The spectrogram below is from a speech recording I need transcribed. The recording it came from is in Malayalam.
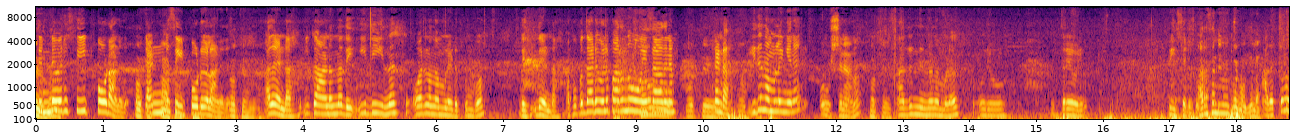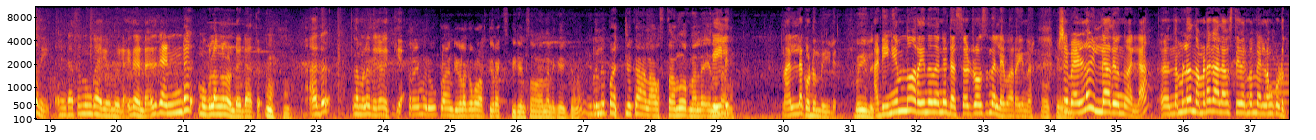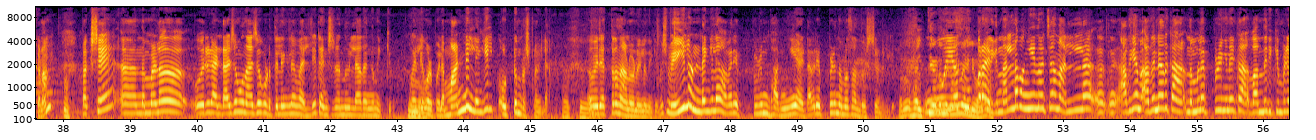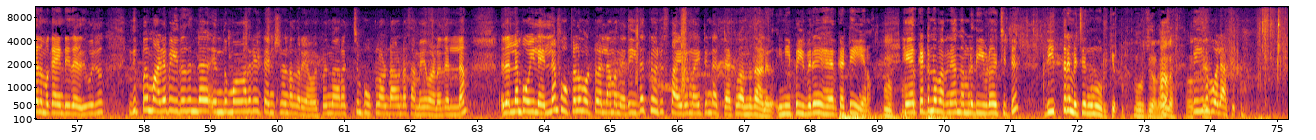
ഇതിന്റെ ഒരു സീറ്റ് പോഡാണിത് രണ്ട് സീറ്റ് പോഡുകളാണിത് അത് വേണ്ട ഈ കാണുന്നത് ഇതിൽ നിന്ന് ഒരെണ്ണം നമ്മൾ എടുക്കുമ്പോൾ ഇത് കണ്ട? അപ്പൊ ഇപ്പൊ പോലെ പറന്നു പോയി സാധനം. വേണ്ട കണ്ട? ഇത് നമ്മളിങ്ങനെ ഓപ്ഷനാണ് അതിൽ നിന്ന് നമ്മൾ ഒരു ഇത്രയും ഒരു പീസ് എടുക്കും. അതൊക്കെ മതി. അതിന്റെ അകത്തൊന്നും കാര്യമൊന്നുമില്ല. ഇത് കണ്ട? ഇത് രണ്ട് മുകളങ്ങളുണ്ട് ഇതിന്റെ അകത്ത്. അത് നമ്മൾ ഇതിൽ വെക്കുക. ഇത്രയും ഒരു പ്ലാന്റുകളൊക്കെ വളർത്തിയ ഒരു എക്സ്പീരിയൻസ് ഇതിന് പറ്റിയ കാലാവസ്ഥ എന്ന് പറഞ്ഞാൽ നല്ല കൊടും വെയിൽ അഡീനിയം എന്ന് പറയുന്നത് തന്നെ ഡെസേർട്ട് റോസ് എന്നല്ലേ പറയുന്നത്. പക്ഷെ വെള്ളം ഇല്ലാതെ ഒന്നും അല്ല നമ്മൾ നമ്മുടെ കാലാവസ്ഥ വരുമ്പോൾ വെള്ളം കൊടുക്കണം. പക്ഷേ നമ്മൾ ഒരു രണ്ടാഴ്ച മൂന്നാഴ്ച കൊടുത്തില്ലെങ്കിലും വലിയ ടെൻഷനൊന്നും ഇല്ലാതെ അങ്ങ് നിൽക്കും വലിയ കുഴപ്പമില്ല. മണ്ണില്ലെങ്കിൽ ഒട്ടും പ്രശ്നമില്ല. അവർ എത്ര നാൾ വേണമെങ്കിലും നിൽക്കും പക്ഷെ വെയിലുണ്ടെങ്കിൽ അവരെപ്പോഴും ഭംഗിയായിട്ട് അവരെപ്പോഴും നമ്മൾ സന്തോഷിച്ചുകൊണ്ടിരിക്കും. ആയിരിക്കും നല്ല ഭംഗിയെന്ന് വെച്ചാൽ നല്ല അറിയാം അധികം അതിനത് നമ്മളെപ്പോഴും ഇങ്ങനെ വന്നിരിക്കുമ്പോഴേ നമുക്ക് അതിന്റെ ഇത് ഒരു ഇതിപ്പോ മഴ പെയ്തതിന്റെ എന്തുമാതിരി ടെൻഷൻ ഉണ്ടെന്നറിയാമോ ഇപ്പൊ നിറച്ചും പൂക്കൾ ഉണ്ടാവേണ്ട സമയമാണ്. ഇതെല്ലാം ഇതെല്ലാം പോയില്ല? എല്ലാം പൂക്കളും ഒട്ടും എല്ലാം വന്നത്. ഇതൊക്കെ ഒരു സ്പൈഡർ മൈറ്റിന്റെ അറ്റാക്ക് വന്നതാണ്. ഇനിയിപ്പോ ഇവർ ഹെയർ കട്ട് ചെയ്യണം. ഹെയർ കട്ട് എന്ന് പറഞ്ഞാൽ നമ്മൾ ഇത് ഇവിടെ വെച്ചിട്ട് ഇത് ഇത്രയും വെച്ച് അങ്ങ് മുറിക്കും. ഇതുപോലെ ആക്കും.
